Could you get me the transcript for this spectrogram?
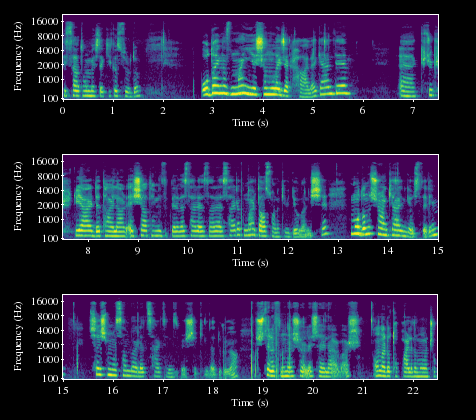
1 saat 15 dakika sürdü. O en azından yaşanılacak hale geldi. Ee, küçük diğer detaylar, eşya temizlikleri vesaire vesaire vesaire bunlar daha sonraki videoların işi. Ama şu anki halini göstereyim. Çalışma masam böyle tertemiz bir şekilde duruyor. Şu tarafında şöyle şeyler var. Onları da toparladım ama çok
